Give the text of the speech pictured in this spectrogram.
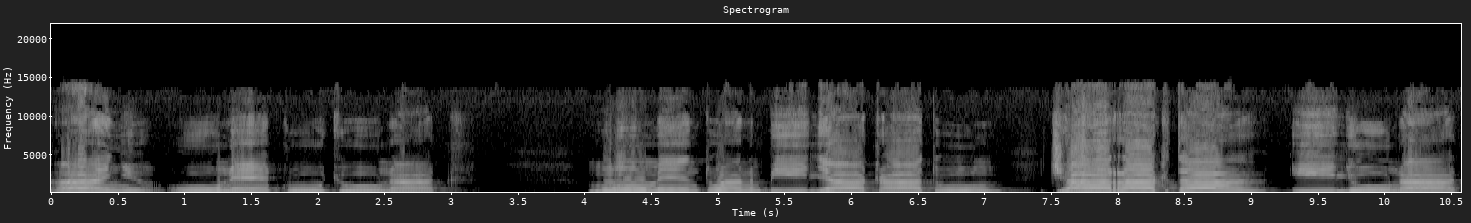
Hain une kutxunak Momentuan bilakatu Txarrak ta ilunak.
